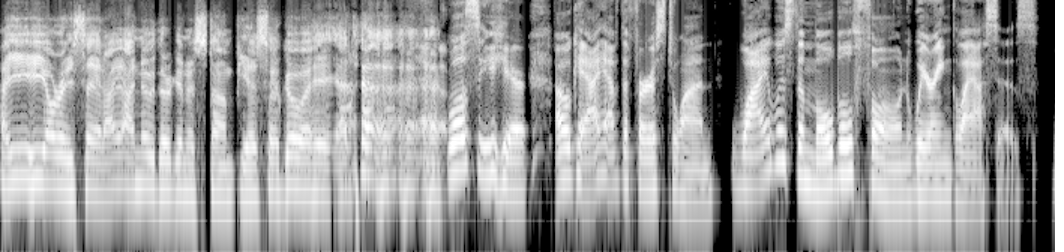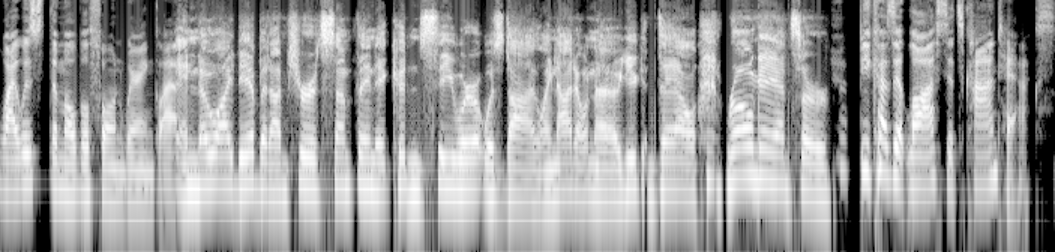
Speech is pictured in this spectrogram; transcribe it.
I, he already said, I, I know they're going to stump you. So go ahead. we'll see here. Okay, I have the first one. Why was the mobile phone wearing glasses? Why was the mobile phone wearing glasses? And no idea, but I'm sure it's something it couldn't see where it was dialing. I don't know. You can tell. Wrong answer. Because it lost its contacts.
